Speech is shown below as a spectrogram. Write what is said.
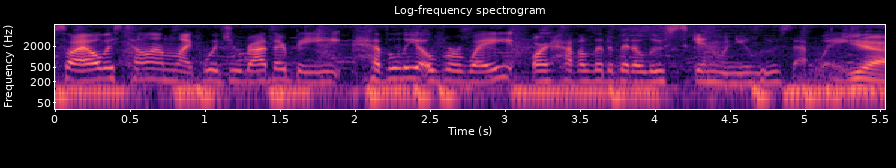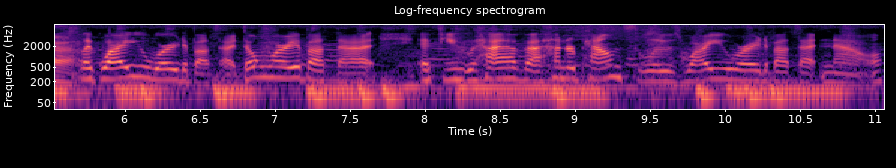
So I always tell them like, would you rather be heavily overweight or have a little bit of loose skin when you lose that weight? Yeah. Like, why are you worried about that? Don't worry about that. If you have a hundred pounds to lose, why are you worried about that now?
